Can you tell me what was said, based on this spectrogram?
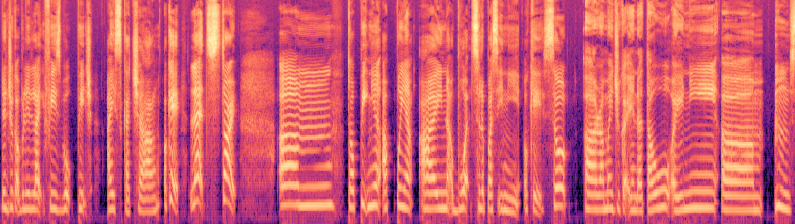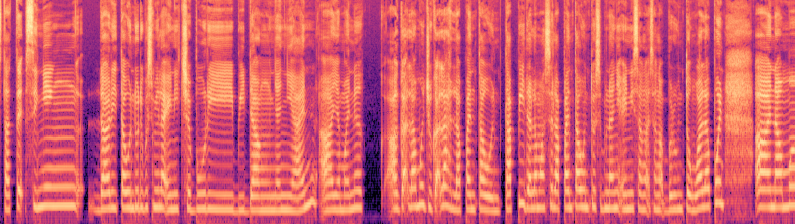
dan juga boleh like Facebook page ais kacang. Okay, let's start. Um, topiknya apa yang I nak buat selepas ini. Okay, so uh, ramai juga yang dah tahu ini um, started singing dari tahun 2009 ini ceburi bidang nyanyian uh, yang mana agak lama jugalah 8 tahun. Tapi dalam masa 8 tahun tu sebenarnya ini sangat-sangat beruntung. Walaupun uh, nama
